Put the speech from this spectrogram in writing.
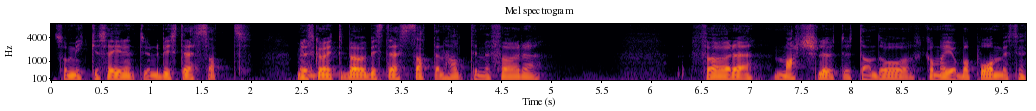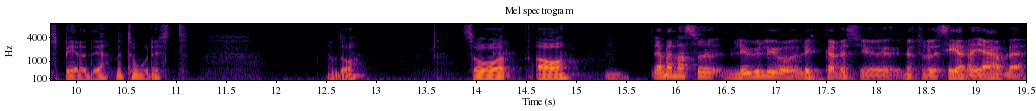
som Micke säger i intervjun, det blir stressat. Men mm. det ska ju inte behöva bli stressat en halvtimme före före matchslut utan då ska man jobba på med sin spelidé metodiskt. Ändå. Mm. Så, ja. Mm. Ja men alltså Luleå lyckades ju neutralisera Gävle.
